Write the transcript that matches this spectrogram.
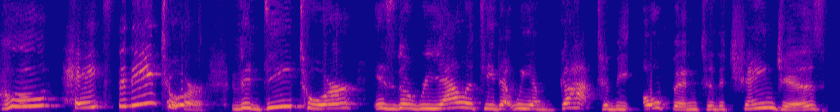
Who hates the detour? The detour is the reality that we have got to be open to the changes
